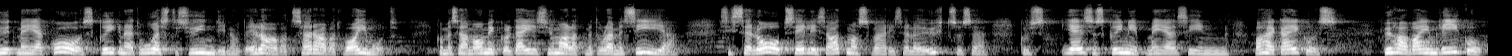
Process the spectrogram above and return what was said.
nüüd meie koos, kõik need uuesti sündinud, elavad, säravad vaimud, kui me saame hommikul täis Jumalat, me tuleme siia, siis see loob sellise atmosfääri, selle ühtsuse, kus Jeesus kõnnib meie siin vahekäigus, püha vaim liigub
